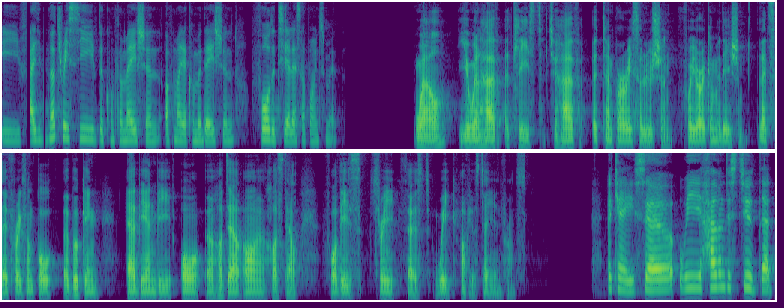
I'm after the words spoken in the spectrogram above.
if I did not receive the confirmation of my accommodation for the TLS appointment? Well, you will have at least to have a temporary solution for your accommodation. Let's say, for example, a booking Airbnb or a hotel or a hostel for these three first week of your stay in France. Okay, so we have understood that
